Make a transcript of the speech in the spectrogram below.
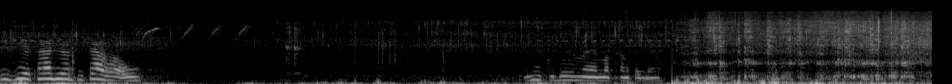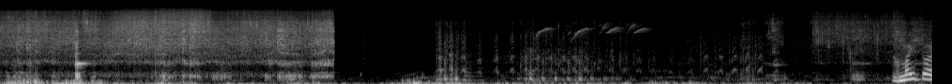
이게 다리어도 따가워. 이거 그대로 막한 거냐. हमारी तो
